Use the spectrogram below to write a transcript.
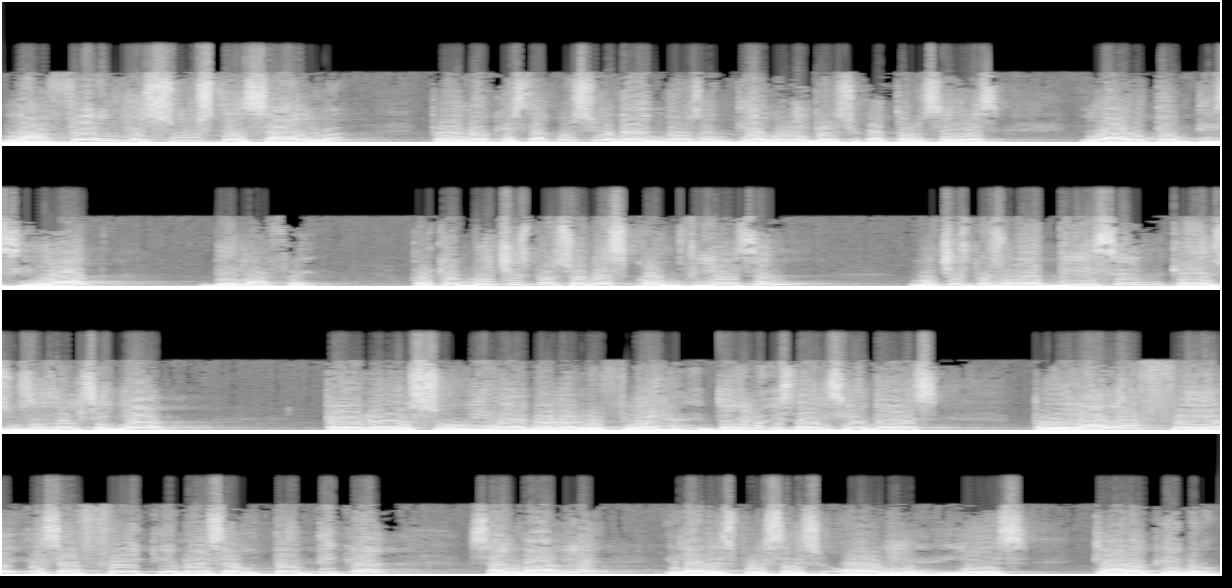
La fe en Jesús te salva, pero lo que está cuestionando Santiago en el verso 14 es la autenticidad de la fe. Porque muchas personas confiesan Muchas personas dicen que Jesús es el Señor, pero su vida no lo refleja. Entonces lo que está diciendo es, ¿podrá la fe, esa fe que no es auténtica, salvarle? Y la respuesta es obvia y es claro que no.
